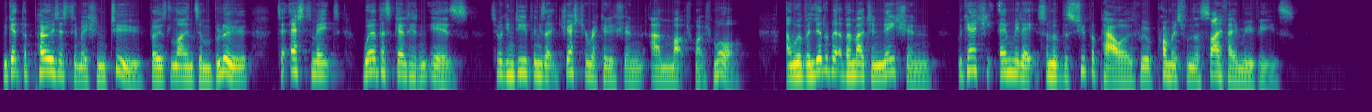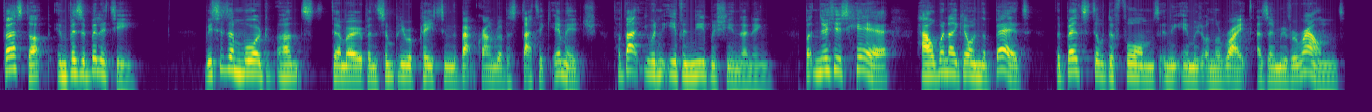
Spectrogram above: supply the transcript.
we get the pose estimation too, those lines in blue, to estimate where the skeleton is, so we can do things like gesture recognition and much, much more. And with a little bit of imagination, we can actually emulate some of the superpowers we were promised from the sci-fi movies. First up, invisibility. This is a more advanced demo than simply replacing the background with a static image. For that, you wouldn't even need machine learning. But notice here how when I go on the bed, the bed still deforms in the image on the right as I move around,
